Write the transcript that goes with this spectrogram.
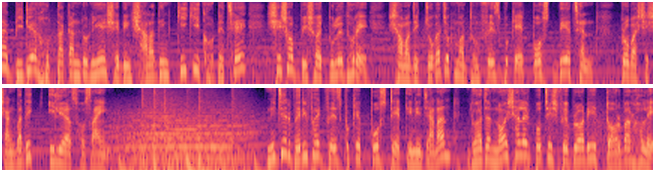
ঘটনায় বিডিআর হত্যাকাণ্ড নিয়ে সেদিন সারাদিন কি কি ঘটেছে, সেসব বিষয় তুলে ধরে সামাজিক যোগাযোগ মাধ্যম ফেসবুকে পোস্ট দিয়েছেন প্রবাসী সাংবাদিক ইলিয়াস হোসাইন। নিজের ভেরিফাইড ফেসবুকে পোস্টে তিনি জানান দু হাজার নয় সালের পঁচিশ ফেব্রুয়ারি দরবার হলে,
